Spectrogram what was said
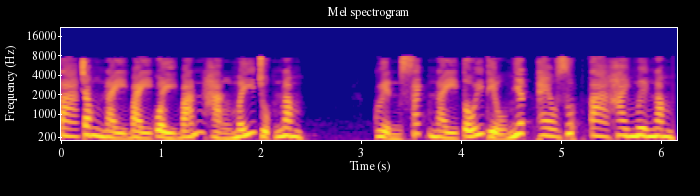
Ta trong này bày quầy bán hàng mấy chục năm. Quyển sách này tối thiểu nhất theo giúp ta 20 năm.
